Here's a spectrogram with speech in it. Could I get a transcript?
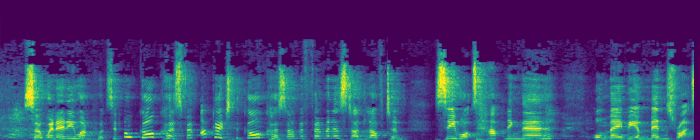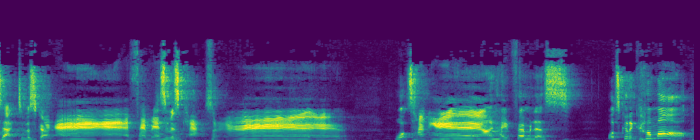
so when anyone puts in, oh, Gold Coast, I'm going to the Gold Coast, I'm a feminist, I'd love to see what's happening there. Or maybe a men's rights activist going, ah, feminism is cancer. ah. What's happening? Ah, I hate feminists. What's going to come up?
